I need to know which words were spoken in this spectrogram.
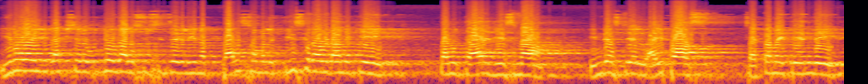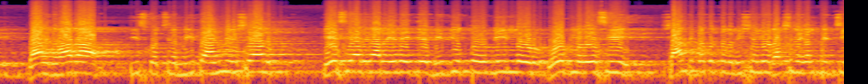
ఇరవై లక్షల ఉద్యోగాలు సృష్టించగలిగిన పరిశ్రమలు తీసుకురావడానికి తను తయారు చేసిన ఇండస్ట్రియల్ ఐపాస్ చట్టమైతేంది దాని ద్వారా తీసుకొచ్చిన మిగతా అన్ని విషయాలు కేసీఆర్ గారు ఏదైతే విద్యుత్ నీళ్ళు రోడ్లు వేసి శాంతి భద్రతల విషయంలో రక్షణ కల్పించి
